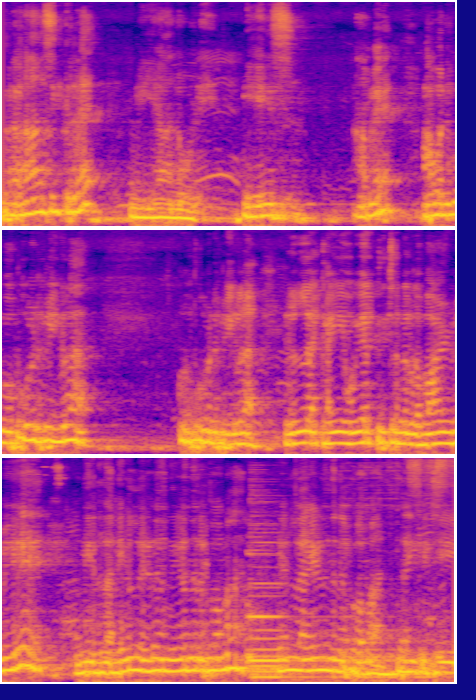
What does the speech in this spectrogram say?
பிரகாசிக்கிற மெய்யானோடு ஏசு. ஆமே அவருக்கு ஒப்பு கொடுப்பீங்களா? ஒப்பு கொடுப்பீங்களா? எல்லா கையை உயர்த்தி சொல்லுங்க வாழ்வே நீ எல்லாம் எழுந்து எழுந்து நிற்போமா? எல்லாம் எழுந்து நிற்போமா? தேங்க்யூ ஜி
